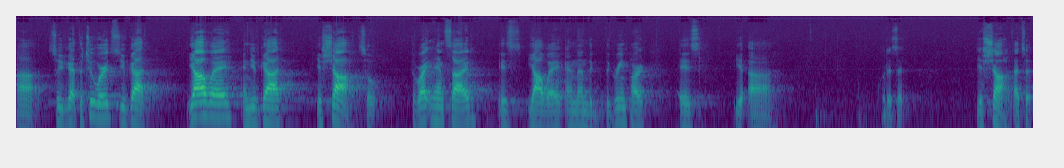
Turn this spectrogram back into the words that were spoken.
Uh, so you've got the two words, you've got Yahweh and you've got Yeshua. So the right hand side is Yahweh, and then the, the green part is, uh, what is it? Yeshua, that's it.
